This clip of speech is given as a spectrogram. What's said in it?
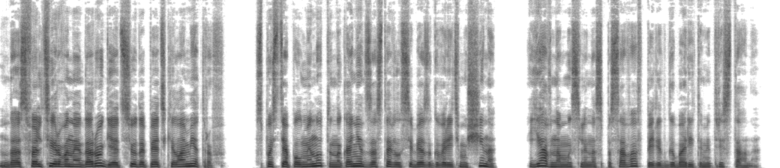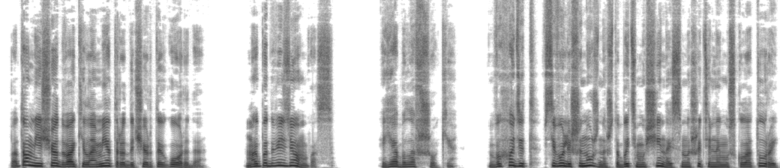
До асфальтированной дороги отсюда пять километров. Спустя полминуты наконец заставил себя заговорить мужчина, явно мысленно спасовав перед габаритами Тристана. Потом еще два километра до черты города. Мы подвезем вас. Я была в шоке. Выходит, всего лишь и нужно, что быть мужчиной с внушительной мускулатурой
